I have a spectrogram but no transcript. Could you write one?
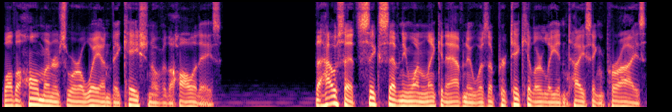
while the homeowners were away on vacation over the holidays. The house at 671 Lincoln Avenue was a particularly enticing prize.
